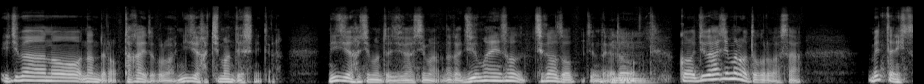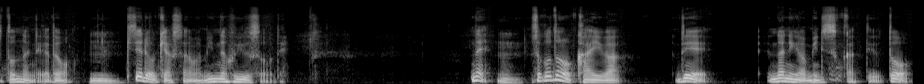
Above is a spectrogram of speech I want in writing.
一番あのなんだろう高いところは28万ですみたいな。28万と18万。なんか10万円そう違うぞって言うんだけど、うん。この18万のところはさめったに人取んないんだけどうん。来てるお客さんはみんな富裕層でね、うん。そことの会話で何が身につくかっていうと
